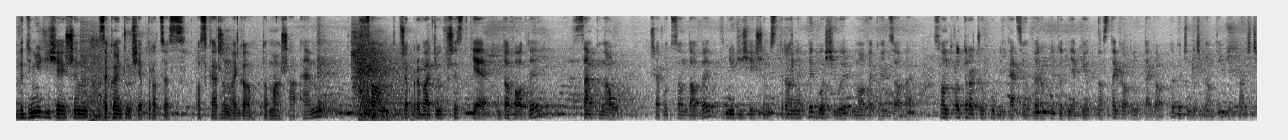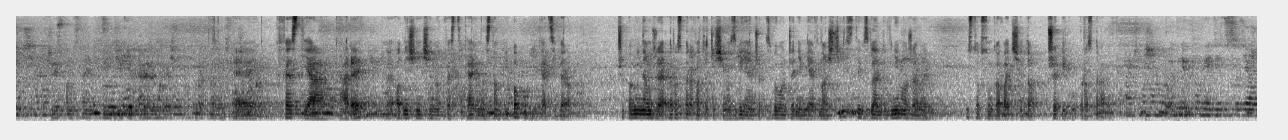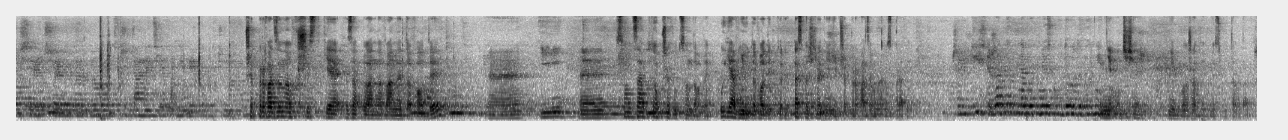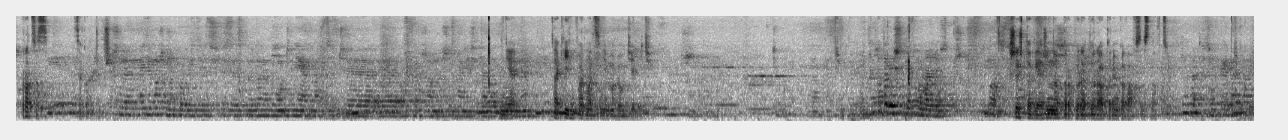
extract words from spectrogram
W dniu dzisiejszym zakończył się proces oskarżonego Tomasza M. Sąd przeprowadził wszystkie dowody, zamknął przewód sądowy. W dniu dzisiejszym strony wygłosiły mowy końcowe. Sąd odroczył publikację wyroku do dnia 15 lutego do godziny 9.15. Czy jest Pan w stanie powiedzieć, jakie kary wymaga się prokuratora? E, Kwestia kary, e, odniesienie się do kwestii kary nastąpi po publikacji wyroku. Przypominam, że rozprawa toczy się z, wyłączeniem jawności. Z tych względów nie możemy ustosunkować się do przebiegu rozprawy. A czy można nie powiedzieć, co działo się, czy było odczytane ci jako niebiegłych, czy na Przeprowadzono wszystkie zaplanowane dowody e, i e, sąd zamknął przewód sądowy. Ujawnił dowody, których bezpośrednio nie przeprowadzał na rozprawie. Czyli dziś żadnych nowych wniosków dowodowych nie Nie, było? dzisiaj nie było żadnych wniosków dowodowych. Proces zakończył się. Czy my nie możemy powiedzieć ze względu na wyłączenie jawności, czy e, oskarżony przyznaje się dalej? do Nie. winy? Takiej informacji nie mogę udzielić. Dziękuję. Krzysztof Jarzyna, prokuratura okręgowa w Sosnowcu. Bardzo dziękuję. Dziękuję.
